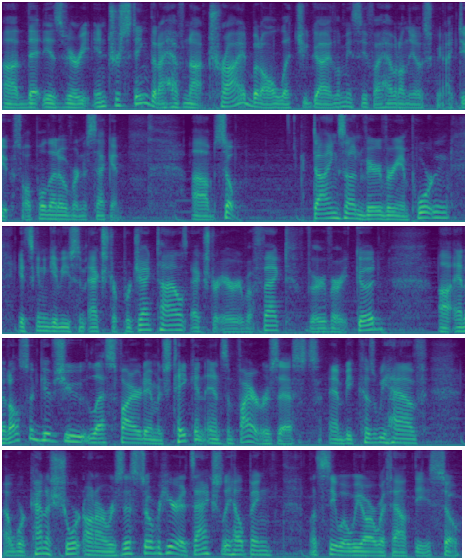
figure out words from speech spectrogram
uh, that is very interesting that I have not tried, but I'll let you guys, let me see if I have it on the other screen. I do, so I'll pull that over in a second. Um, so Dying Sun, very, very important. It's going to give you some extra projectiles, extra area of effect, very, very good. Uh, and it also gives you less fire damage taken and some fire resists. And because we have, uh, we're kind of short on our resists over here, it's actually helping. Let's see what we are without these. So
